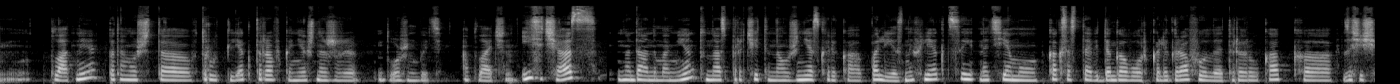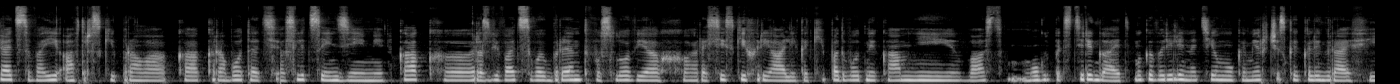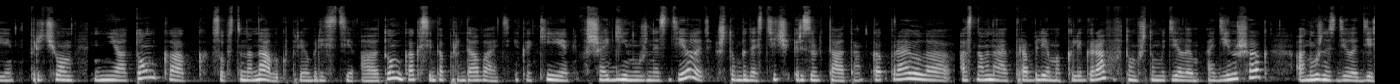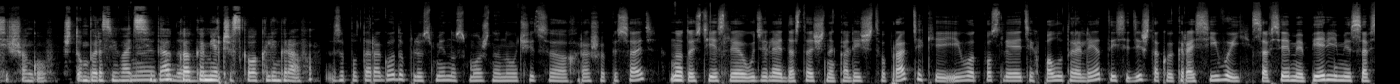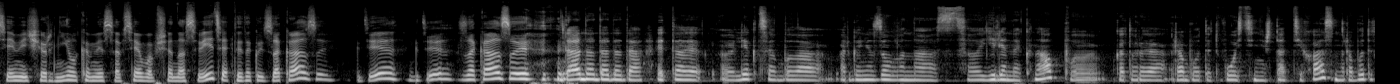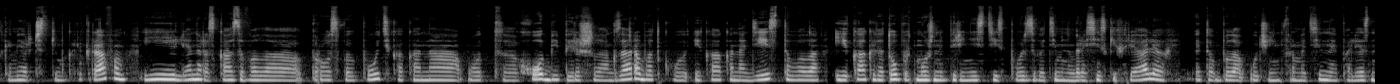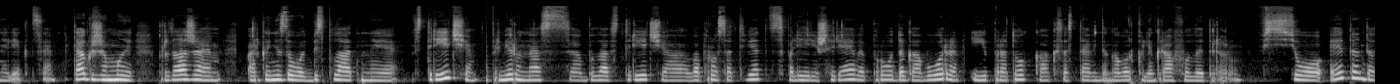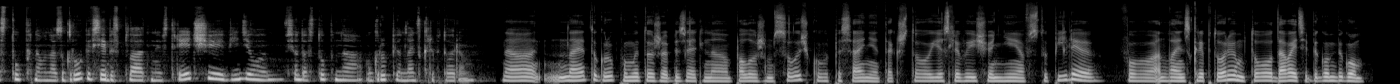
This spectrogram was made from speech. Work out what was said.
платные, потому что труд лекторов, конечно же, должен быть оплачен. И сейчас на данный момент у нас прочитано уже несколько полезных лекций на тему, как составить договор каллиграфу и леттереру, как э, защищать свои авторские права, как работать с лицензиями, как э, развивать свой бренд в условиях российских реалий, какие подводные камни вас могут подстерегать. Мы говорили на тему коммерческой каллиграфии, причем не о том, как, собственно, навык приобрести, а о том, как себя продавать и какие шаги нужно сделать, чтобы достичь результата это. Как правило, основная проблема каллиграфа в том, что мы делаем один шаг, а нужно сделать 10 шагов, чтобы развивать ну, себя да. как коммерческого каллиграфа. За полтора года плюс-минус можно научиться хорошо писать. Ну, то есть, если уделять достаточное количество практики, и вот после этих полутора лет ты сидишь такой красивый, со всеми перьями, со всеми чернилками, со всем вообще на свете. Ты такой, заказы, где, где заказы? Да, да, да, да, да. Эта э, лекция была организована с Еленой Кнап, э, которая работает в Остине, штат Техас. Она работает коммерческим каллиграфом. И Лена рассказывала про свой путь, как она от хобби перешла к заработку, и как она действовала, и как этот опыт можно перенести, использовать именно в российских реалиях. Это была очень информативная и полезная лекция. Также мы продолжаем организовывать бесплатные встречи. Например, у нас была встреча вопрос-ответ с Валерией Ширяевой про договоры и про то, как составить договор каллиграфу Леттереру. Все это доступно у нас в группе, все бесплатные встречи, видео, все доступно в группе онлайн-скрипториум. На, на эту группу мы тоже обязательно положим ссылочку в описании, так что если вы еще не вступили в онлайн-скрипториум, то давайте бегом-бегом.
